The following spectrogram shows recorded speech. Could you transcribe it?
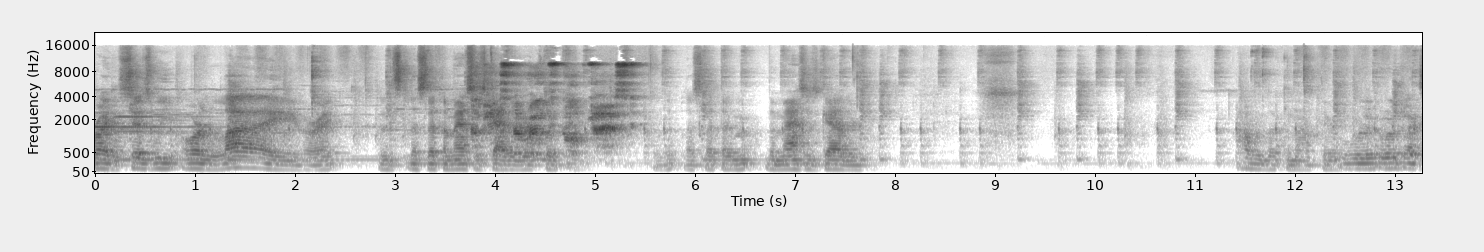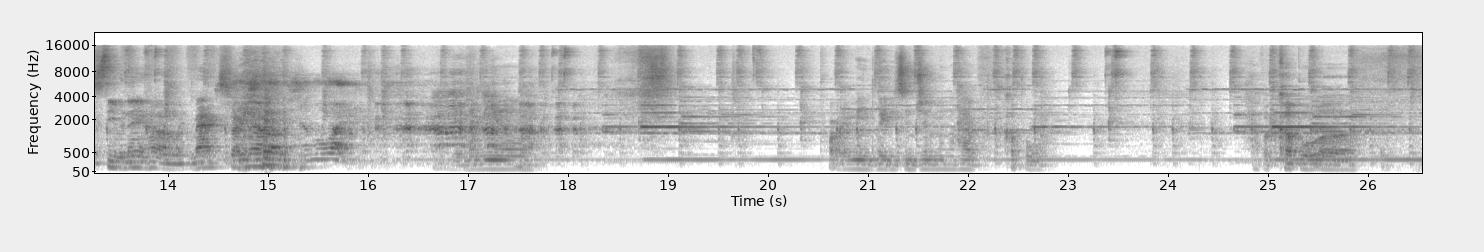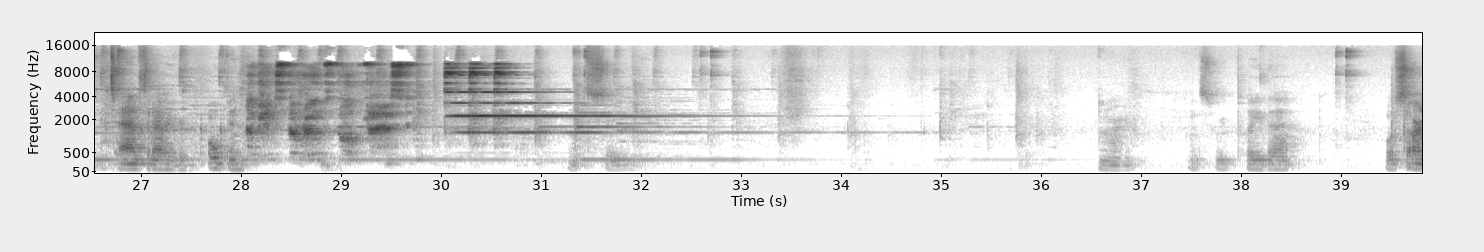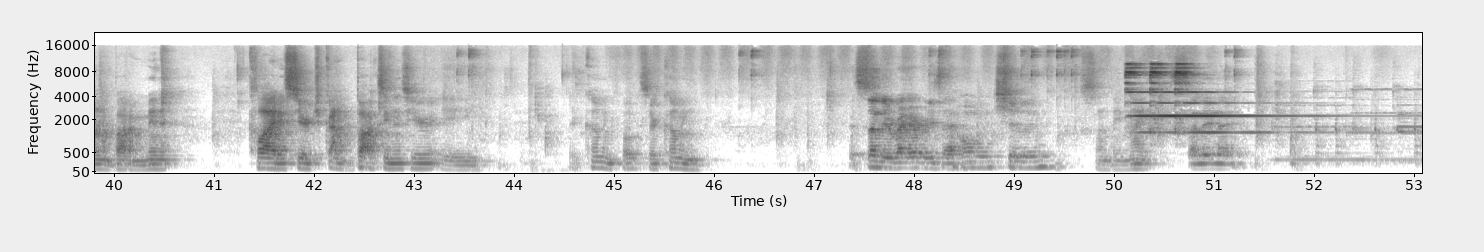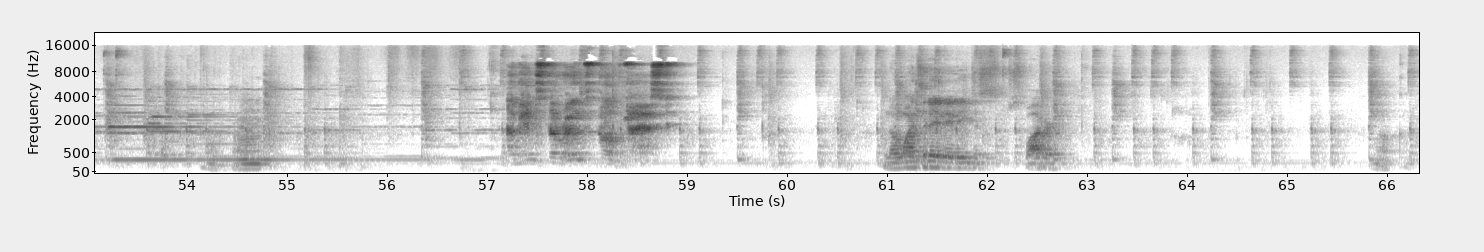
right, it says we are live. All right, let's let's let the masses gather real quick. Let's let the the masses gather. How we looking out there? We're, look- we're looking like Stephen A. Huh? Like Max right now. Yeah, let me, uh, pardon me, ladies and gentlemen. I have a couple, have a couple uh tabs that I have open. Against the Ropes We'll start in about a minute. Clyde is here, Chicana Boxing is here. Hey, they're coming, folks, they're coming. It's Sunday, right? Everybody's at home chilling. Sunday night. Sunday night. Alright. Against the Ropes podcast. No wine today, Lily. Just, just water. Welcome.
